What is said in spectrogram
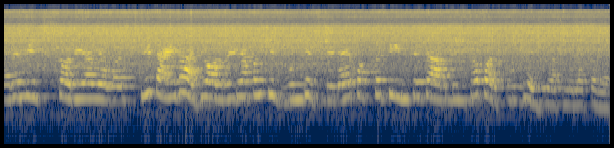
तर मिक्स करूया व्यवस्थित. आणि भाजी ऑलरेडी आपण शिजवून घेतलेली आहे. फक्त तीन ते चार मिनिटं परतून घ्यायची आपल्याला सगळं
